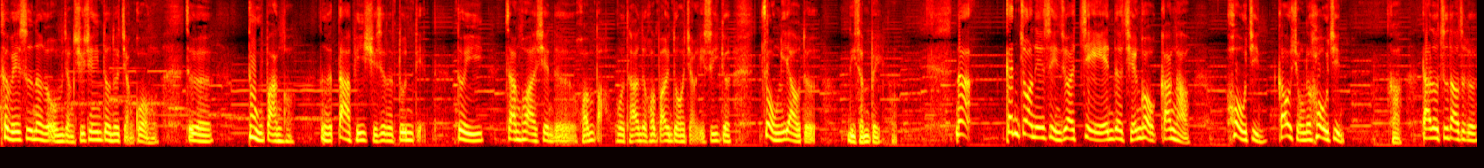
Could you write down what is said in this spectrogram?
特别是那个我们讲学生运动都讲过哈，这个杜邦哈，那个大批学生的蹲点，对于彰化县的环保或台湾的环保运动来讲，也是一个重要的里程碑。那更重要的事情就在解严的前后，刚好后进高雄的后进啊，大家都知道这个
